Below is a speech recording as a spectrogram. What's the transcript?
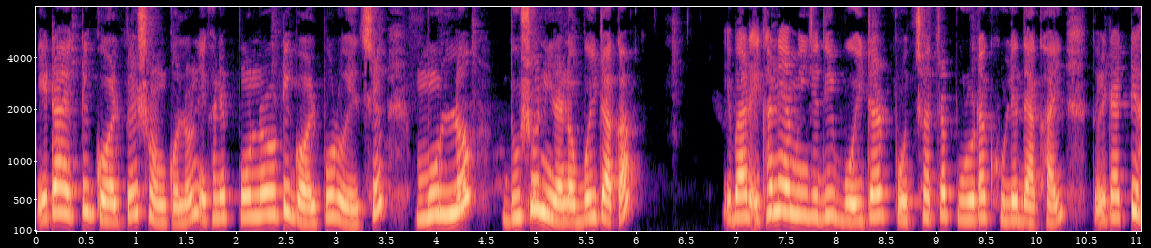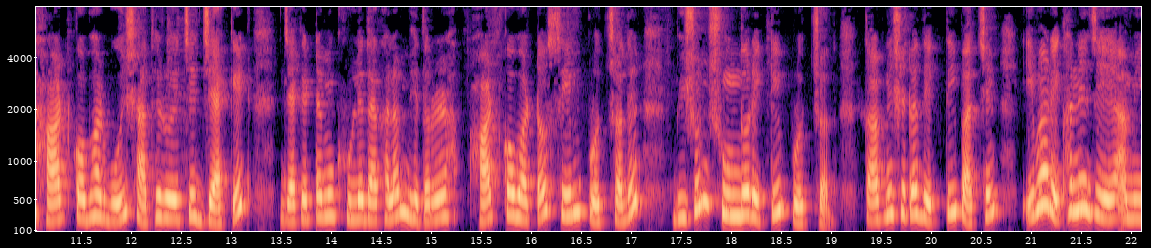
এটা একটি গল্পের সংকলন। এখানে পনেরোটি গল্প রয়েছে। মূল্য দুশো নিরানব্বই টাকা। এবার এখানে আমি যদি বইটার প্রচ্ছদটা পুরোটা খুলে দেখাই, তো এটা একটি হার্ড কভার বই, সাথে রয়েছে জ্যাকেট জ্যাকেটটা আমি খুলে দেখালাম, ভেতরের হার্ড কভারটাও সেম প্রচ্ছদের, ভীষণ সুন্দর একটি প্রচ্ছদ। তো আপনি সেটা দেখতেই পাচ্ছেন। এবার এখানে যে আমি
